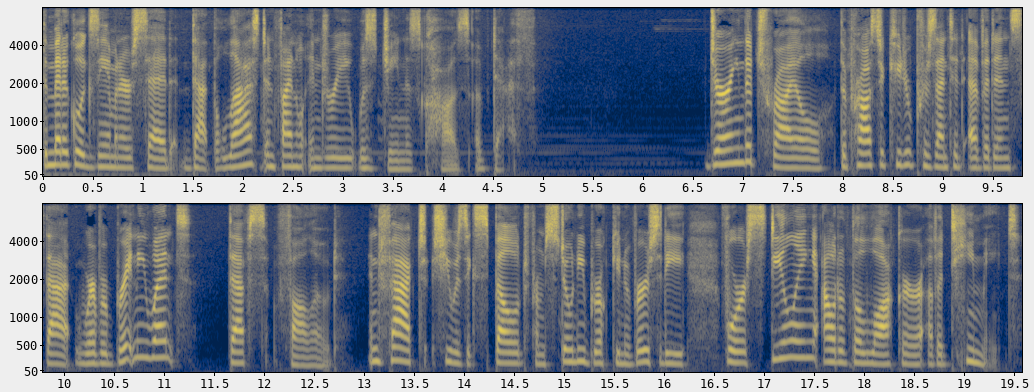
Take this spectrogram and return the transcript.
The medical examiner said that the last and final injury was Jayna's cause of death. During the trial, the prosecutor presented evidence that wherever Brittany went, thefts followed. In fact, she was expelled from Stony Brook University for stealing out of the locker of a teammate.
